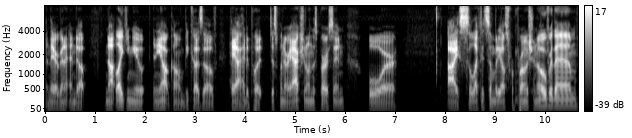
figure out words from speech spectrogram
and they are going to end up not liking you in the outcome because of, hey, I had to put disciplinary action on this person, or I selected somebody else for promotion over them,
